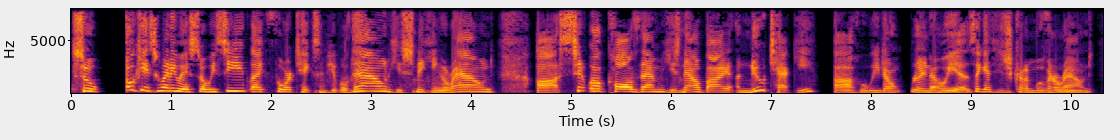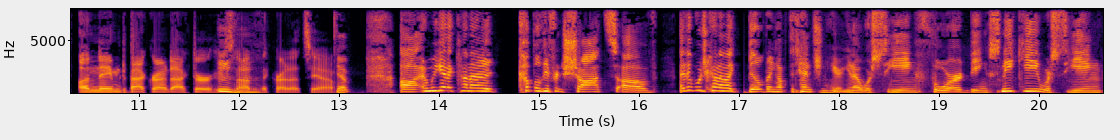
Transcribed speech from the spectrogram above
So okay, so anyway, so we see like Thor takes some people down. He's sneaking around. Uh, Sitwell calls them. He's now by a new techie, uh, who we don't really know who he is. I guess he's just kind of moving around. unnamed background actor who's not Mhm. in the credits. Yeah, Yep. Uh, and we get a kind of couple different shots of, I think we're just kind of like building up the tension here. You know, we're seeing Thor being sneaky. We're seeing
